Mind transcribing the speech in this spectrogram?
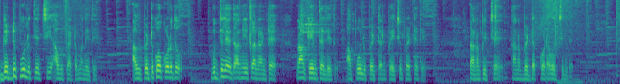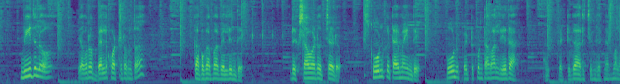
గడ్డి పూలు తెచ్చి అవి పెట్టమనేది. అవి పెట్టుకోకూడదు. బుద్ధి లేదా నీకని అంటే నాకేం తెలియదు ఆ పూలు పెట్టని పేచి పెట్టేది. తన పిచ్చే తన బిడ్డకు కూడా వచ్చింది. వీధిలో ఎవరో బెల్ కొట్టడంతో గబగబా వెళ్ళింది. రిక్షావాడు వచ్చాడు స్కూల్కి టైం అయింది పూలు పెట్టుకుంటావా లేదా? అని గట్టిగా అరిచింది నిర్మల.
